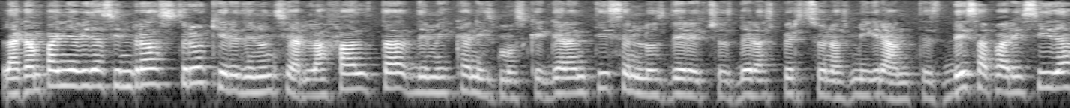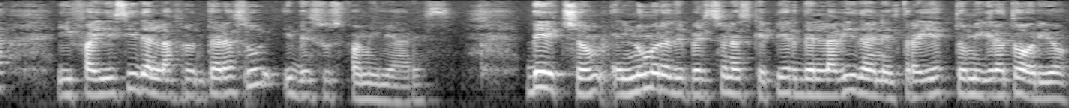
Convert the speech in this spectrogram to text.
La campaña Vida sin Rastro quiere denunciar la falta de mecanismos que garanticen los derechos de las personas migrantes desaparecidas y fallecidas en la frontera sur y de sus familiares. De hecho, el número de personas que pierden la vida en el trayecto migratorio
